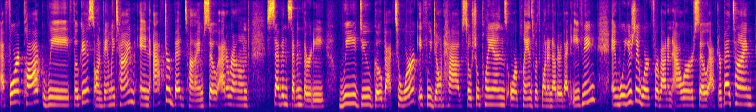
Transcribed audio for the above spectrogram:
At four o'clock, we focus on family time, and after bedtime, so at around seven, seven thirty, we do go back to work if we don't have social plans or plans with one another that evening. And we'll usually work for about an hour or so after bedtime.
